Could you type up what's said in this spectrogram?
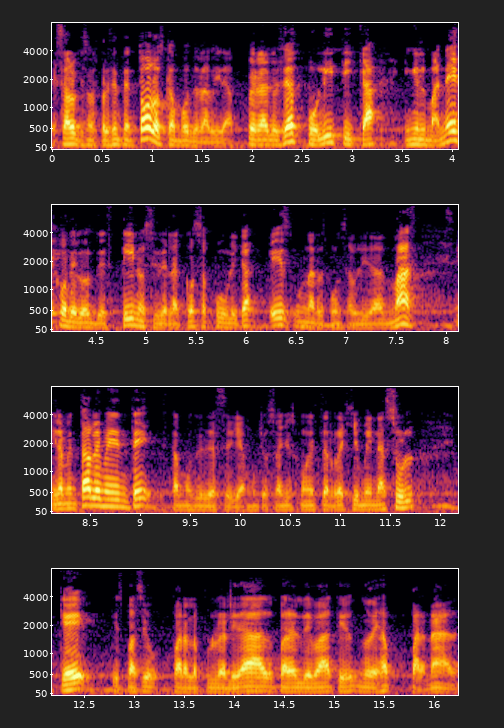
es algo que se nos presenta en todos los campos de la vida, pero la adversidad política en el manejo de los destinos y de la cosa pública es una responsabilidad más. Y lamentablemente, estamos desde hace ya muchos años con este régimen azul, que espacio para la pluralidad, para el debate, no deja para nada.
